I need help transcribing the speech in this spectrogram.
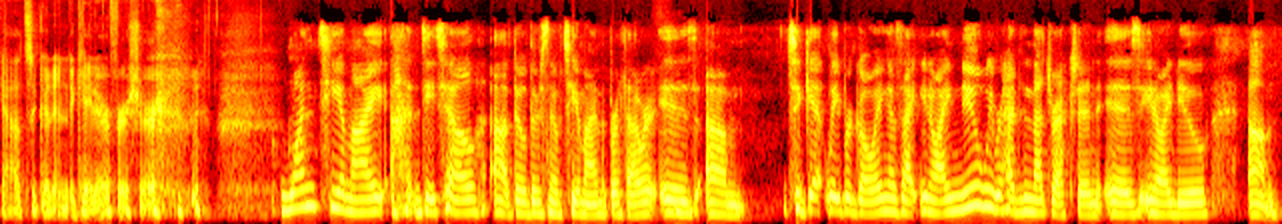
Yeah, that's a good indicator for sure. one TMI detail, uh, though there's no TMI in the birth hour, is um, to get labor going. As I, you know, I knew we were headed in that direction. Is you know, I knew, um,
